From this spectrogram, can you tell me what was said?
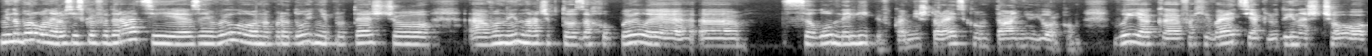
Міноборони Російської Федерації заявило напередодні про те, що е, вони, начебто, захопили е, село Неліпівка між Торецьком та Нью-Йорком. Ви, як е, фахівець, як людина, що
